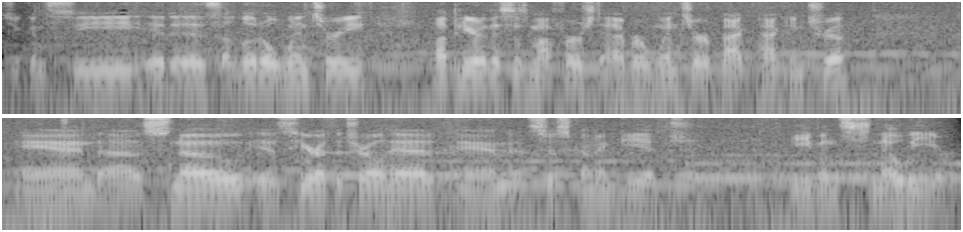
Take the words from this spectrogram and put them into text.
As you can see, it is a little wintry up here. This is my first ever winter backpacking trip. And uh, the snow is here at the trailhead and it's just gonna get even snowier.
